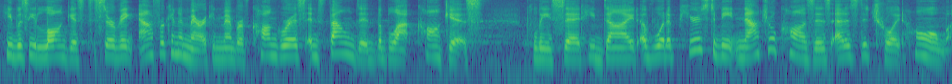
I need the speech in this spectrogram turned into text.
He was the longest serving African American member of Congress and founded the Black Caucus. Police said he died of what appears to be natural causes at his Detroit home.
